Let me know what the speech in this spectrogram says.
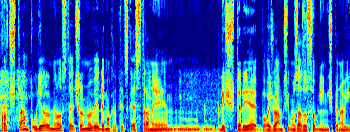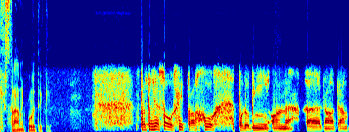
Proč Trump udělal milost členovi demokratické strany, když tedy je považován přímo za zosobnění špinavých stránek politiky? Protože jsou si trochu podobní on, uh, Donald Trump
